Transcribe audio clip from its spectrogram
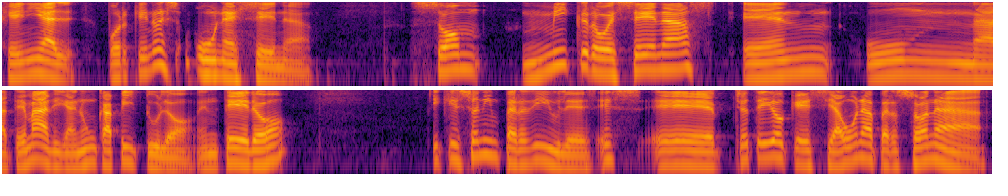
genial, porque no es una escena, son microescenas en una temática, en un capítulo entero, y que son imperdibles. Es, eh, yo te digo que si a una persona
